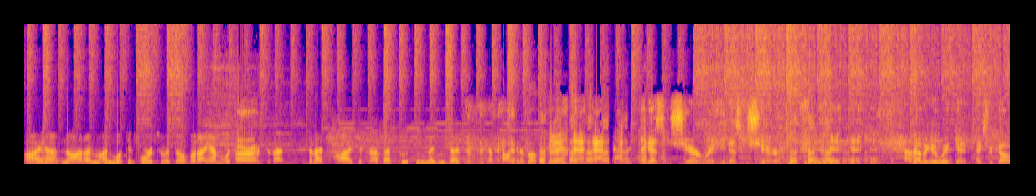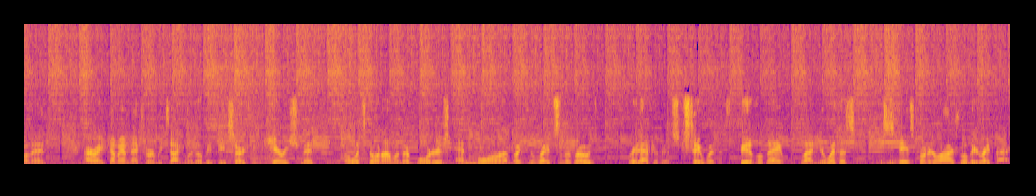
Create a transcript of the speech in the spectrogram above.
I have not. I'm, I'm looking forward to it though, but I am looking All forward right. to that to that drive to grab that poutine that you guys have kept talking about. he doesn't share, Ray. He doesn't share. have, have a good weekend. Thanks for calling in. All right, coming up next, we're going to be talking with OPP Sergeant Kerry Schmidt about what's going on with our borders and more about your rights on the roads right after this. Stay with us. Beautiful day. Glad you're with us. This is Dave's Corner Garage. We'll be right back.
